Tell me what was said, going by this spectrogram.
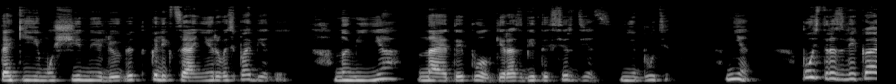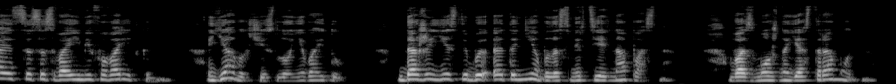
Такие мужчины любят коллекционировать победы. Но меня на этой полке разбитых сердец не будет. Нет, пусть развлекается со своими фаворитками. Я в их число не войду. Даже если бы это не было смертельно опасно. Возможно, я старомодна,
